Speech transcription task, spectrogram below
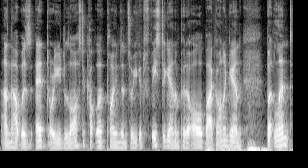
and that was it. Or you'd lost a couple of pounds, and so you could feast again and put it all back on again. But Lent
